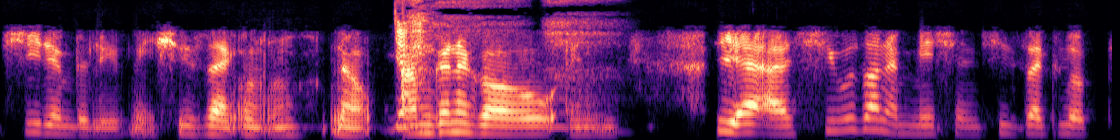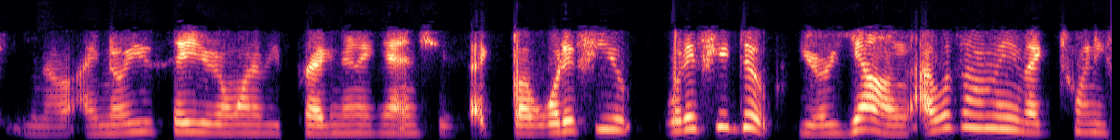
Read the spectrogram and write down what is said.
she didn't believe me. She's like, no, I'm gonna go and yeah, she was on a mission. She's like, look, you know, I know you say you don't want to be pregnant again. She's like, but what if you what if you do? You're young. I was only like 20,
